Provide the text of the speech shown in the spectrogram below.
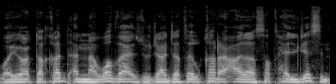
ويعتقد أن وضع زجاجة القرع على سطح الجسم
